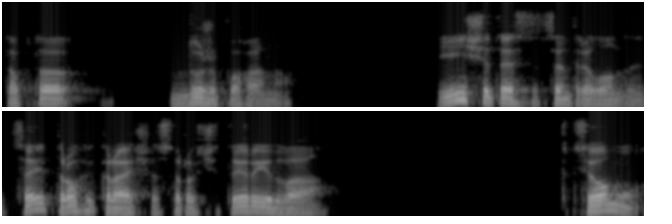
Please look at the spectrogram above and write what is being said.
Тобто дуже погано. Інші тест-центри Лондона цей трохи краще 44,2. В цьому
